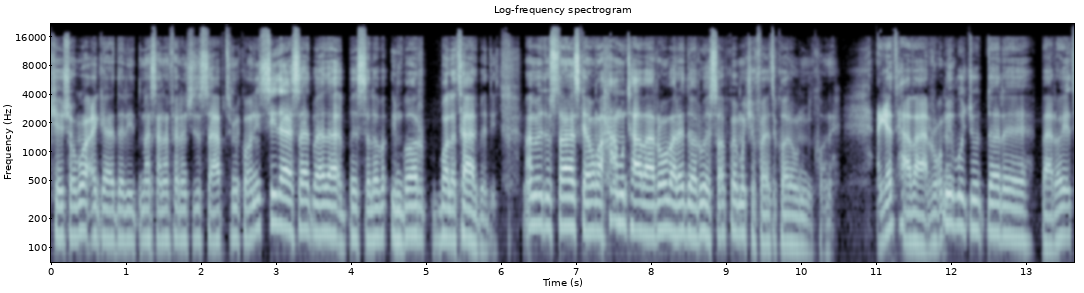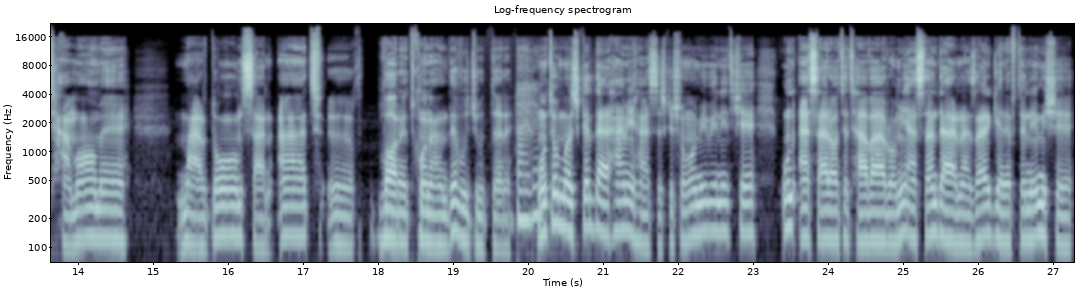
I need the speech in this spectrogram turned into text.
که شما اگر دارید مثلا فلان چیز ثبت می‌کنید سی درصد باید به اصطلاح این بار بالاتر بدید. من به دوستان هست که همون تورم برای دارو حساب کنیم و کفایت کارمون می‌کنه. اگر تورمی وجود داره برای تمام مردم صنعت وارد کننده وجود داره. بله. منتها مشکل در همین هستش که شما می‌بینید که اون اثرات تورمی اصلا در نظر گرفته نمیشه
